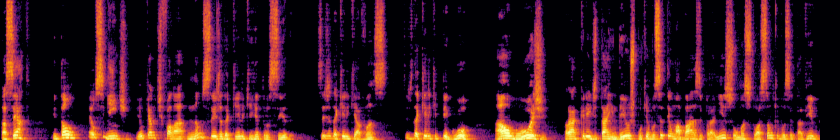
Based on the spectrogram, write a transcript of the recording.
Tá certo? Então, é o seguinte, eu quero te falar, não seja daquele que retroceda, seja daquele que avança, seja daquele que pegou algo hoje para acreditar em Deus, porque você tem uma base para isso, ou uma situação que você está vivo,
